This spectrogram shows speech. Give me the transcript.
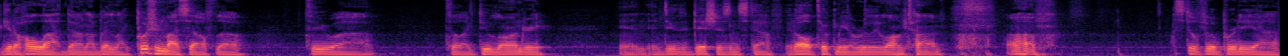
get a whole lot done. I've been like pushing myself though to uh, to like do laundry and, and do the dishes and stuff. It all took me a really long time. Um, I still feel pretty uh,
